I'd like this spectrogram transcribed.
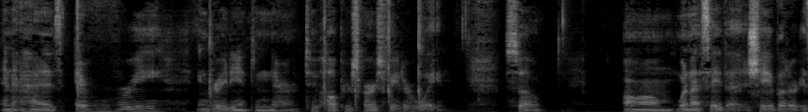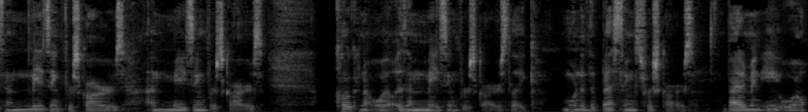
And it has every ingredient in there to help your scars fade away. So, um, when I say that shea butter is amazing for scars, amazing for scars. Coconut oil is amazing for scars. Like, one of the best things for scars. Vitamin E oil.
